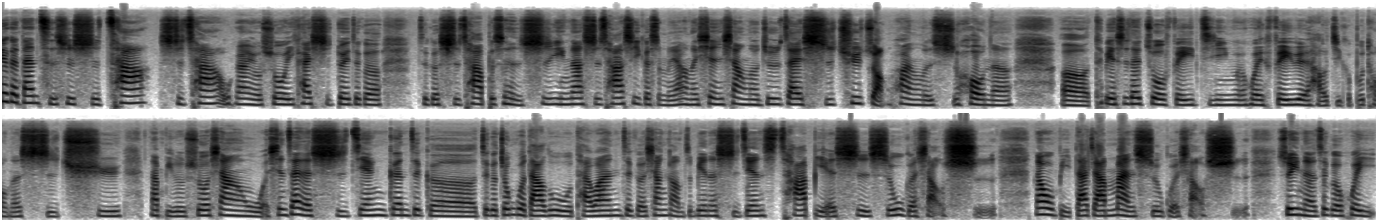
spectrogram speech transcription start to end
二个单词是时差，时差。我刚刚有说，我一开始对这个这个时差不是很适应。那时差是一个什么样的现象呢？就是在时区转换的时候呢，呃，特别是在坐飞机，因为会飞越好几个不同的时区。区那比如说像我现在的时间跟这个这个中国大陆、台湾、这个香港这边的时间差别是十五个小时，那我比大家慢十五个小时，所以呢，这个会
